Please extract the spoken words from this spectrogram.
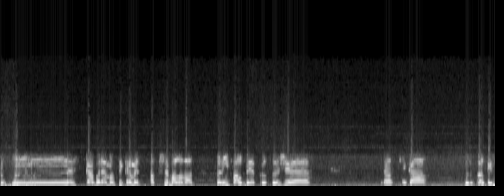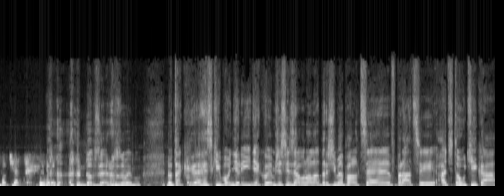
Mm, dneska budeme asi krmit a přebalovat v plný palbě, protože nás čeká velký počet. Dobře, rozumím. No tak hezký pondělí, děkujem, že jsi zavolala, držíme palce v práci, ať to utíká.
